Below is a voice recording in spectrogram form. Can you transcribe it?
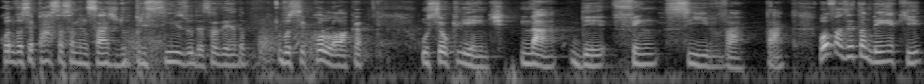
Quando você passa essa mensagem do preciso dessa venda, você coloca o seu cliente na defensiva, tá? Vou fazer também aqui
